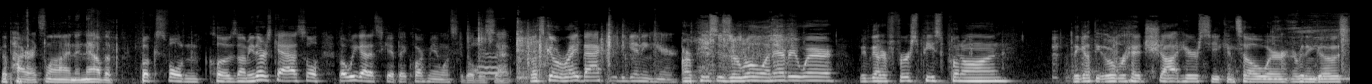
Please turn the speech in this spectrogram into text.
the Pirates line. And now the book's folded and closed on me. There's Castle, but we gotta skip it. Clarkman wants to build this set. Let's go right back to the beginning here. Our pieces are rolling everywhere. We've got our first piece put on. They got the overhead shot here so you can tell where everything goes.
